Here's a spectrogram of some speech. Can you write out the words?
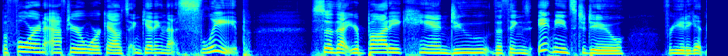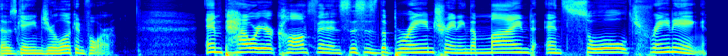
before and after your workouts, and getting that sleep so that your body can do the things it needs to do for you to get those gains you're looking for. Empower your confidence. This is the brain training, the mind and soul training.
